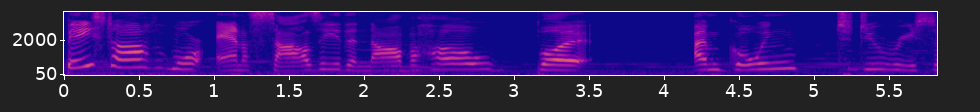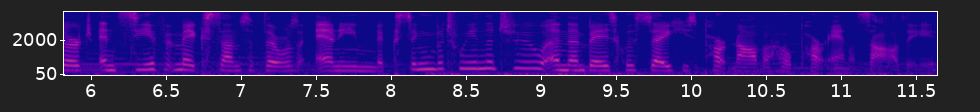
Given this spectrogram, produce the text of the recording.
based off of more Anasazi than Navajo, but I'm going to do research and see if it makes sense if there was any mixing between the two, and then basically say he's part Navajo, part Anasazi.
